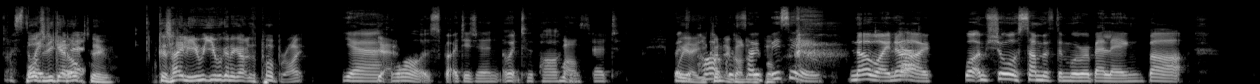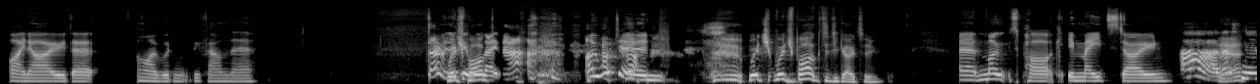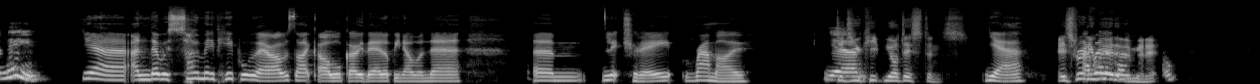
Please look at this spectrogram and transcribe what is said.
That's What did you get up it. to? Because Haley, you, you were going to go to the pub, right? Yeah, Yeah. it was, but I didn't. I went to the park Well- instead. But well, the yeah, you park couldn't have was gone so to the pub. busy. No, I know. Well, I'm sure some of them were rebelling, but I know that I wouldn't be found there. Don't Which look at me like that. I wouldn't. which which park did you go to? uh, Mote Park in Maidstone. Ah, that's Yeah. near me. Yeah, and there were so many people there. I was like, "Oh, we'll go there. There'll be no one there." Um, literally, Ramo. Yeah. Did you keep your distance? Yeah, It's really I went weird at the minute.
